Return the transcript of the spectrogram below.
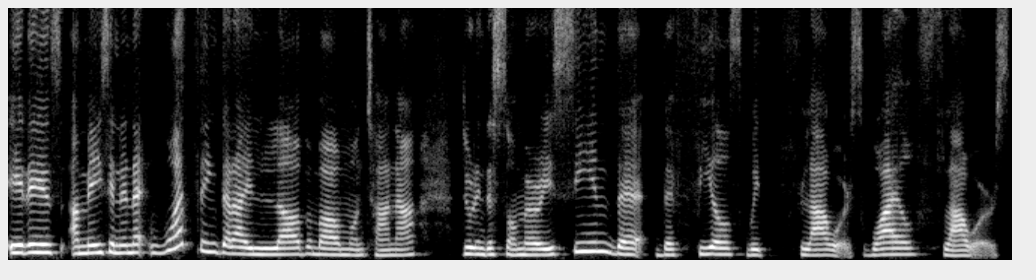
it is amazing. And one thing that i love about montana during the summer is seeing the the fields with flowers wild flowers.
